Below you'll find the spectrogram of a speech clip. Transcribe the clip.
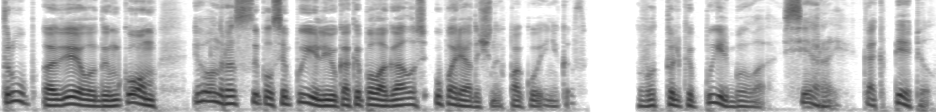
Труп овеяло дымком, и он рассыпался пылью, как и полагалось у порядочных покойников. Вот только пыль была серой, как пепел,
